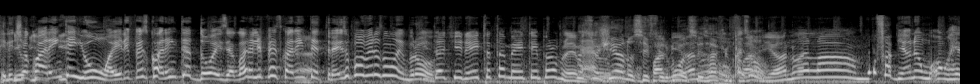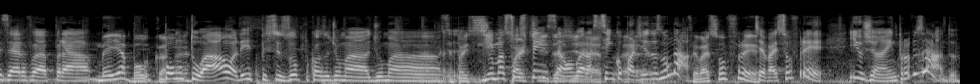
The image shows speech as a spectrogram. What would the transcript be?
Ele E- tinha e- 41, aí ele fez 42 e agora ele fez 43 e o Palmeiras não lembrou. E da direita também tem problema. Mas o Jean não se firmou? Vocês acham o que não? Fabiano é lá O Fabiano é um, um reserva pra meia boca. né? pontual ali, precisou por causa de uma de uma Você faz de uma suspensão. Agora, direto, cinco é. partidas não dá. Você vai sofrer. Você vai sofrer. E o Jean é improvisado.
